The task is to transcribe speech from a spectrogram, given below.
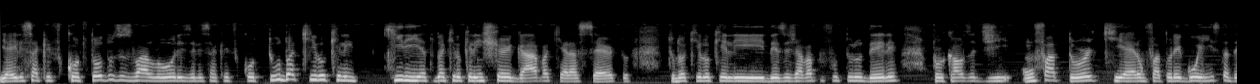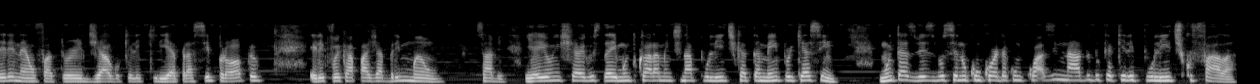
E aí ele sacrificou todos os valores, ele sacrificou tudo aquilo que ele queria, tudo aquilo que ele enxergava que era certo, tudo aquilo que ele desejava para o futuro dele, por causa de um fator que era um fator egoísta dele, né? Um fator de algo que ele queria para si próprio. Ele foi capaz de abrir mão sabe? E aí eu enxergo isso daí muito claramente na política também, porque assim, muitas vezes você não concorda com quase nada do que aquele político fala,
